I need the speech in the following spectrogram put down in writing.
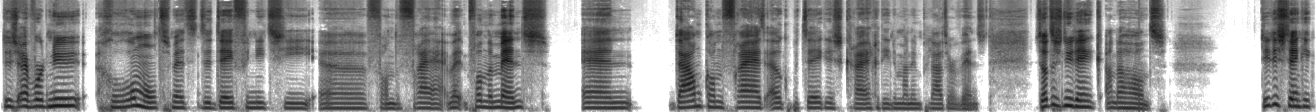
Dus er wordt nu gerommeld met de definitie uh, van, de vrijheid, van de mens. En daarom kan vrijheid elke betekenis krijgen die de manipulator wenst. Dus dat is nu denk ik aan de hand. Dit is denk ik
